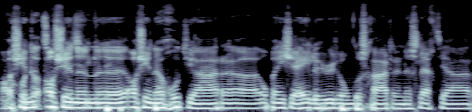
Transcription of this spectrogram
Als, je, als, je een, eh, als je in een goed jaar eh, opeens je hele huur eronder schaart en in een slecht jaar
